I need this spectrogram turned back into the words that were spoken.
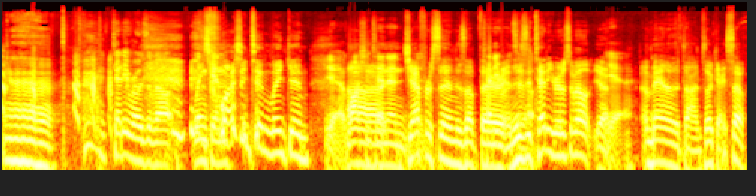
Teddy Roosevelt. It's Lincoln. Washington, Lincoln. Yeah, Washington uh, and Jefferson is up there. And is it Teddy Roosevelt? Yeah. Yeah. A man of the times. Okay, so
